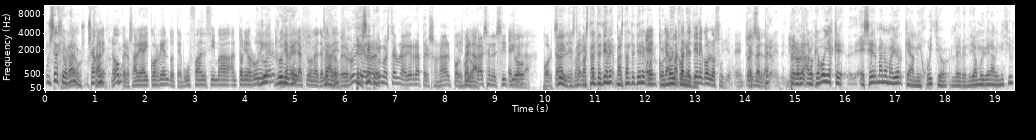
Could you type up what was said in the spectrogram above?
Un Sergio Claro, Ramos. O sea, sale- un- no, un- pero sale ahí corriendo, te bufa encima Antonio Rudiger, y ya Rudiger, me dirás tú dónde te claro. metes. Pero Rudiger sí, ahora pero- mismo está en una guerra personal por Es verdad, colocarse en el sitio, por Sí, tal. está- bastante, tiene, bastante tiene con, Eh, con ya, no ir con bastante tiene con lo suyo, Entonces, es verdad. pero- yo Pero no le- a lo que voy es que ese hermano mayor, que a mi juicio le vendría muy bien a Vinicius,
